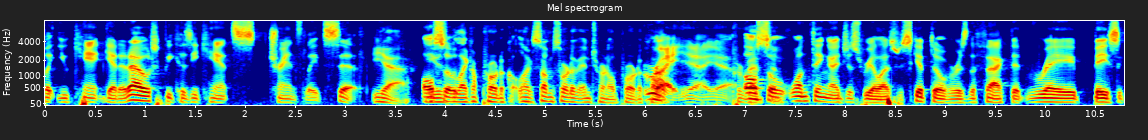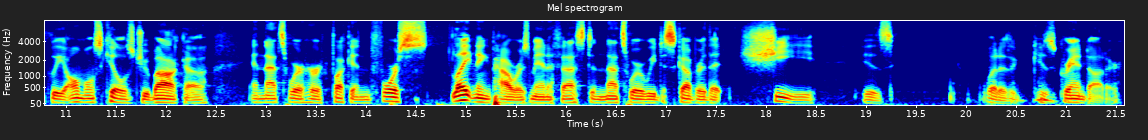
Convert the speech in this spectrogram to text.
but you can't get it out because he can't s- translate Sith. Yeah. Also- like a protocol, like some sort of internal protocol. Right, yeah, yeah. Also, one thing I just realized we skipped over is the fact that Rey basically almost kills Chewbacca, and that's where her fucking force lightning powers manifest, and that's where we discover that she is what is it, his granddaughter.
